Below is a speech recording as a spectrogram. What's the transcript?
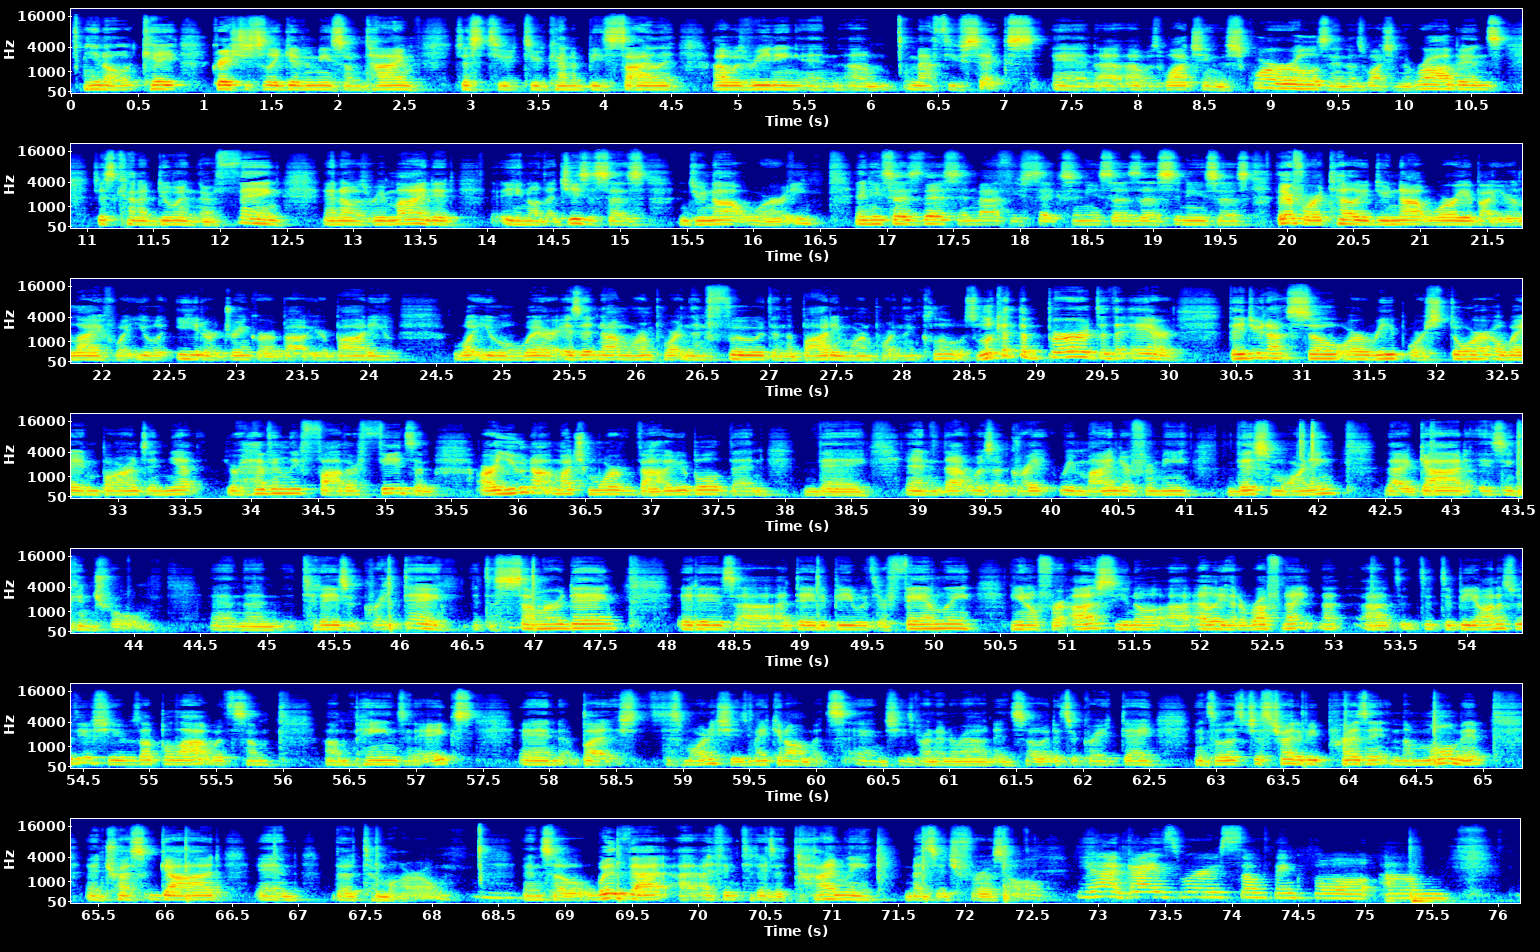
you know, Kate graciously giving me some time just to to kind of be silent. I was reading in um, Matthew six, and I, I, was watching the squirrels and I was watching the robins, just kind of doing their thing. And I was reminded, you know, that Jesus says, "Do not worry." And he says this in Matthew six, and he says this, and he says, "Therefore I tell you, do not worry about your life, what you will eat or drink, or about your body." What you will wear? Is it not more important than food, than the body more important than clothes? Look at the birds of the air. They do not sow or reap or store away in barns, and yet your heavenly Father feeds them. Are you not much more valuable than they? And that was a great reminder for me this morning that God is in control. And then today's a great day. It's a summer day. It is uh, a day to be with your family. You know, for us, you know, uh, Ellie had a rough night. Uh, to, to, to, be honest with you, she was up a lot with some um, pains and aches. And but this morning she's making omelets and she's running around, and so it is a great day. And so let's just try to be present in the moment and trust God in the tomorrow. Mm-hmm. And so with that, I, I think today's a timely message for us all. Yeah, guys, we're so thankful. Um,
